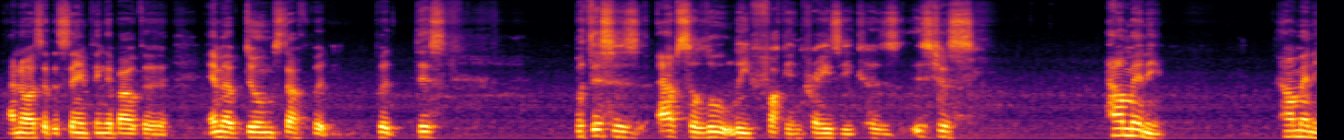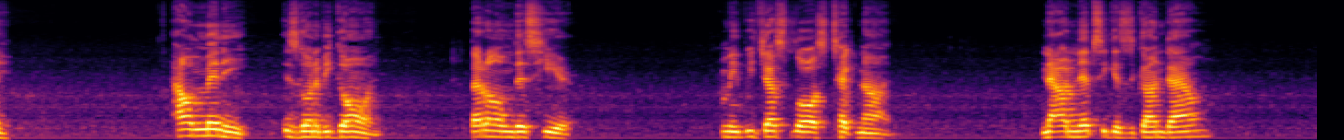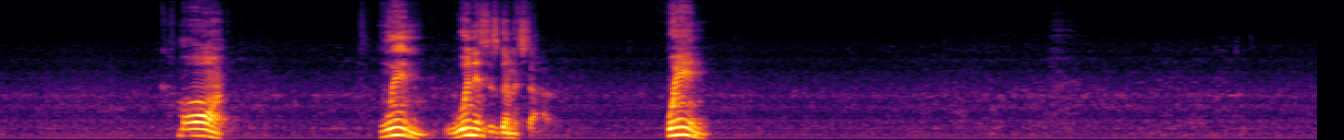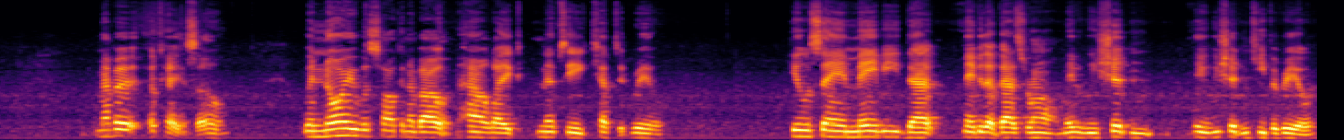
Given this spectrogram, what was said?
I know I said the same thing about the MF Doom stuff, but but this but this is absolutely fucking crazy because it's just how many how many how many is going to be gone let alone this year i mean we just lost tech N9ne Now Nipsey gets gunned down. Come on. When? When is this gonna stop? When? Remember, okay, so when Nori was talking about how like Nipsey kept it real, he was saying maybe that maybe that that's wrong. Maybe we shouldn't maybe we shouldn't keep it real.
